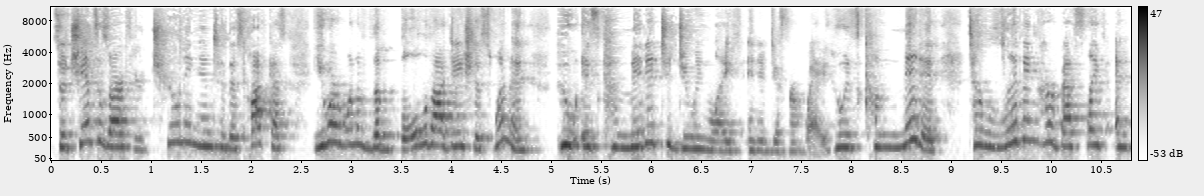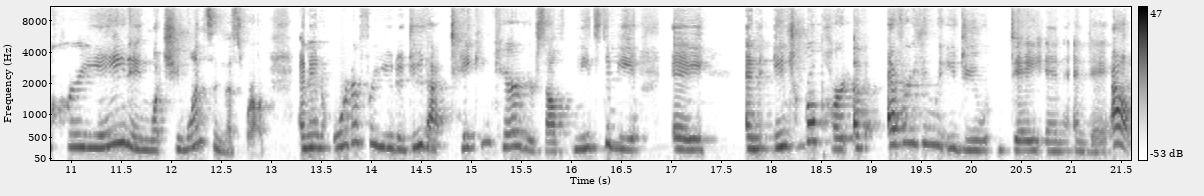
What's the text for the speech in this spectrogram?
So, chances are, if you're tuning into this podcast, you are one of the bold, audacious women who is committed to doing life in a different way, who is committed to living her best life and creating what she wants in this world. And in order for you to do that, taking care of yourself needs to be a an integral part of everything that you do day in and day out.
